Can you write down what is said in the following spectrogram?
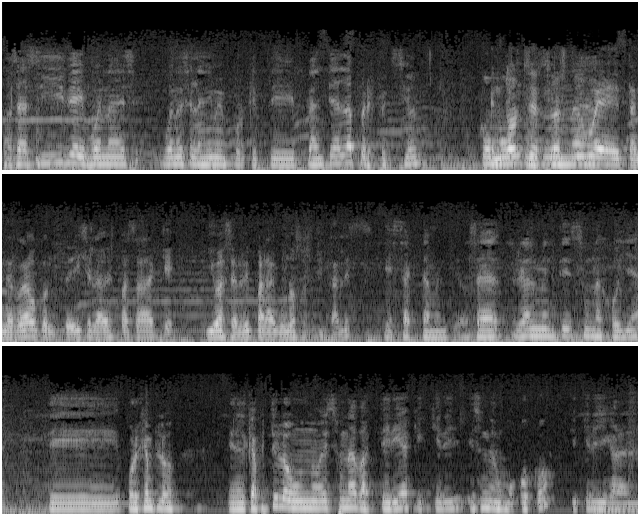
O sea, sí de buena es, bueno es el anime porque te plantea a la perfección cómo entonces no estuve tan errado cuando te dije la vez pasada que iba a servir para algunos hospitales. Exactamente, o sea, realmente es una joya. De, por ejemplo, en el capítulo 1 es una bacteria que quiere, es un neumococo que quiere llegar al,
